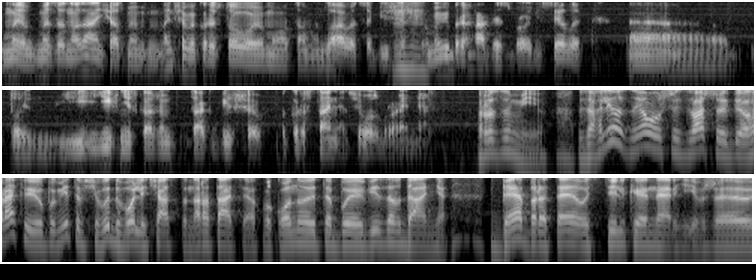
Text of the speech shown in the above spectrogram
ми, ми за на даний час ми менше використовуємо там лави, це більше Мгм. штурмові бригади, збройні сили. Е, то їхні, скажімо так, більше використання цього озброєння. Розумію. Взагалі, ознайомившись з вашою біографією, помітив, що ви доволі часто на ротаціях виконуєте бойові завдання. Де берете ось стільки енергії? Вже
